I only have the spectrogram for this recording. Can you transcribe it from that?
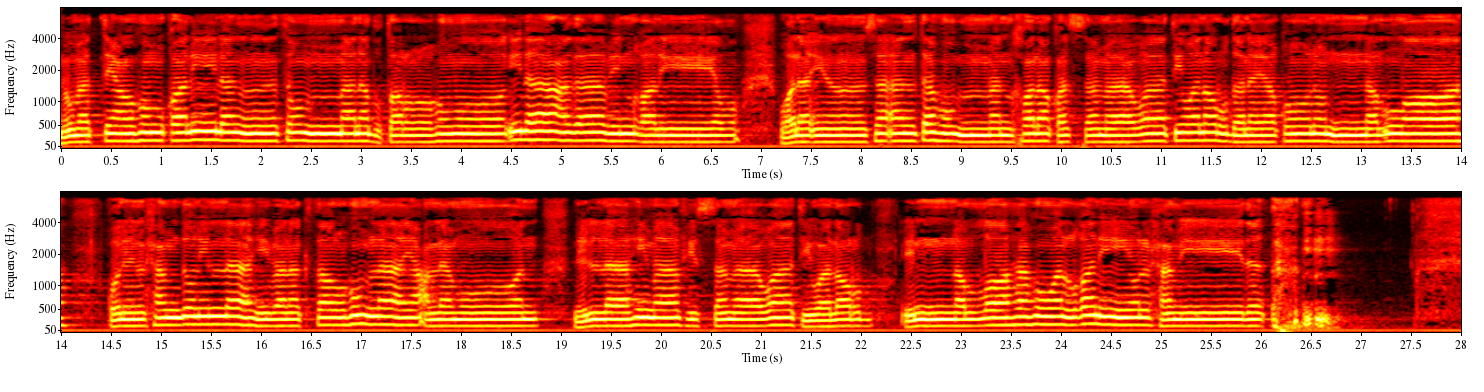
نمتعهم قليلا ثم نضطرهم إلى عذاب غليظ. ولئن سألتهم من خلق السماوات والأرض ليقولن الله. قل الحمد لله بل أكثرهم لا يعلمون. لله ما في السماوات والأرض إن الله هو الغني الحميد.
